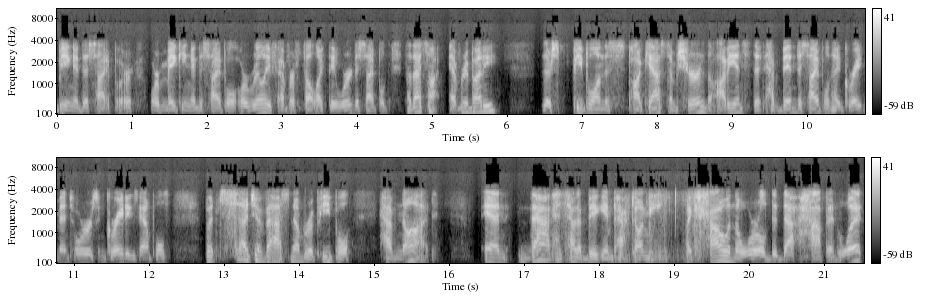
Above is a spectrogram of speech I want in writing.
being a disciple or, or making a disciple or really ever felt like they were discipled. Now, that's not everybody. There's people on this podcast, I'm sure, the audience that have been discipled, had great mentors and great examples, but such a vast number of people have not. And that has had a big impact on me. Like, how in the world did that happen? What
